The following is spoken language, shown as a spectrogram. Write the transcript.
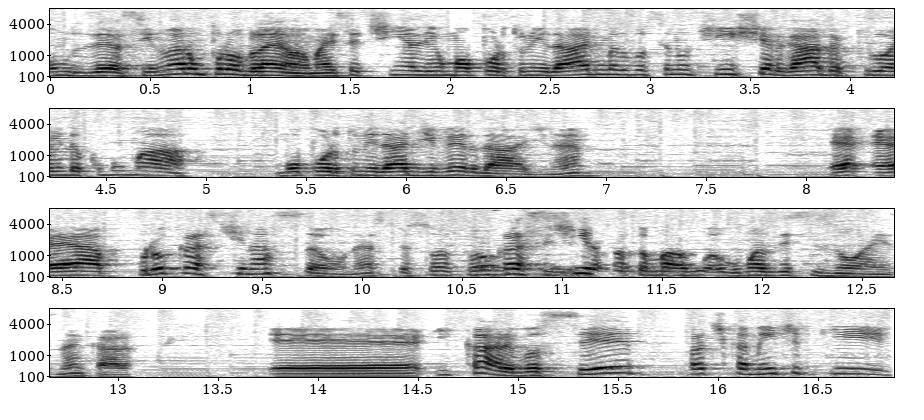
Vamos dizer assim, não era um problema, mas você tinha ali uma oportunidade, mas você não tinha enxergado aquilo ainda como uma, uma oportunidade de verdade, né? é, é a procrastinação, né? As pessoas procrastinam para tomar algumas decisões, né, cara? É, e, cara, você praticamente que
